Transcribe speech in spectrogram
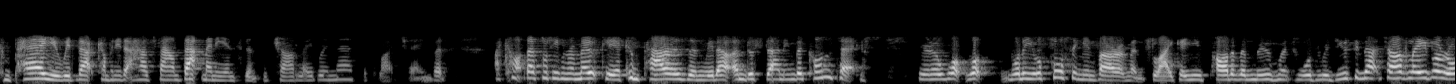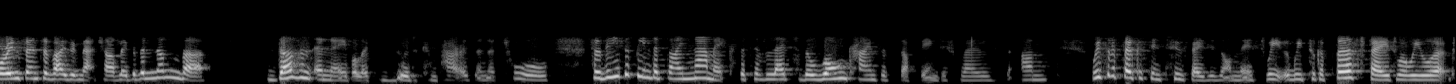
compare you with that company that has found that many incidents of child labor in their supply chain. But I can't, that's not even remotely a comparison without understanding the context. You know, what, what, what are your sourcing environments like? Are you part of a movement towards reducing that child labor or incentivizing that child labor? The number doesn't enable a good comparison at all. So these have been the dynamics that have led to the wrong kinds of stuff being disclosed. Um, we sort of focused in two phases on this. We, we took a first phase where we worked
